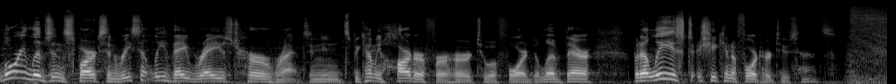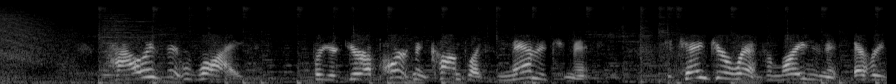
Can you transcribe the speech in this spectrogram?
Lori lives in Sparks and recently they raised her rent and it's becoming harder for her to afford to live there, but at least she can afford her two cents. How is it right for your, your apartment complex management to change your rent from raising it every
